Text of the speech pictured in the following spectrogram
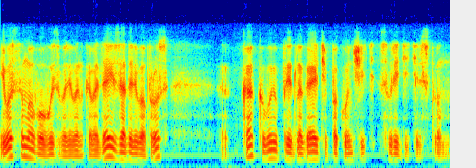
его самого вызвали в НКВД и задали вопрос – как вы предлагаете покончить с вредительством?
